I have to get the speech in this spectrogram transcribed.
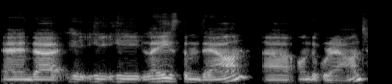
And uh, he, he, lays them down uh, on the ground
